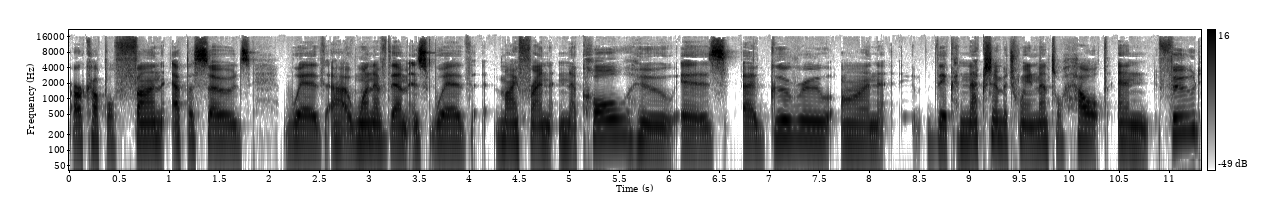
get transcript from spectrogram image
are a couple fun episodes. With uh, one of them is with my friend Nicole, who is a guru on the connection between mental health and food.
